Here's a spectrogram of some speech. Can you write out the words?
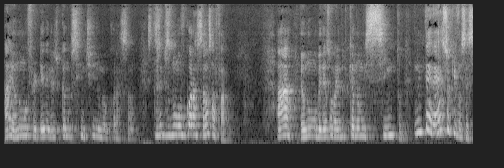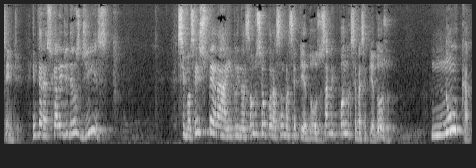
ah, eu não ofertei na igreja porque eu não senti no meu coração. Você precisa de um novo coração, safado. Ah, eu não obedeço ao marido porque eu não me sinto. Não interessa o que você sente. Interessa o que a lei de Deus diz. Se você esperar a inclinação do seu coração para ser piedoso, sabe quando que você vai ser piedoso? Nunca.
